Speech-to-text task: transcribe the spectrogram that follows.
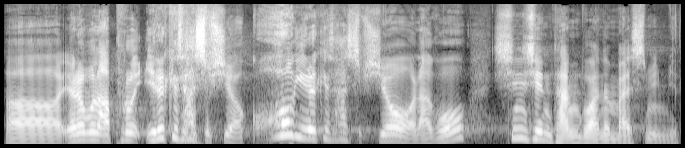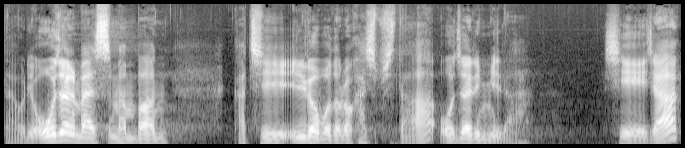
어, 여러분 앞으로 이렇게 사십시오. 꼭 이렇게 사십시오라고 신신당부하는 말씀입니다. 우리 5절 말씀 한번 같이 읽어보도록 하십시다. 5절입니다. 시작.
